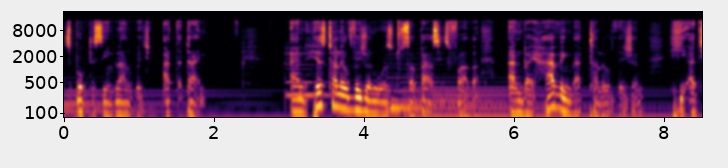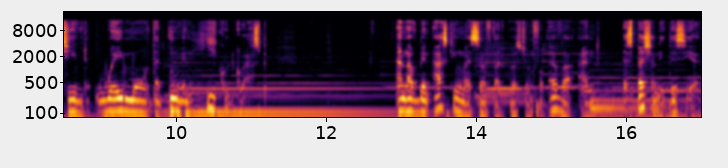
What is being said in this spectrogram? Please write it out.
spoke the same language at the time. And his tunnel vision was to surpass his father. And by having that tunnel vision, he achieved way more than even he could grasp. And I've been asking myself that question forever, and especially this year,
